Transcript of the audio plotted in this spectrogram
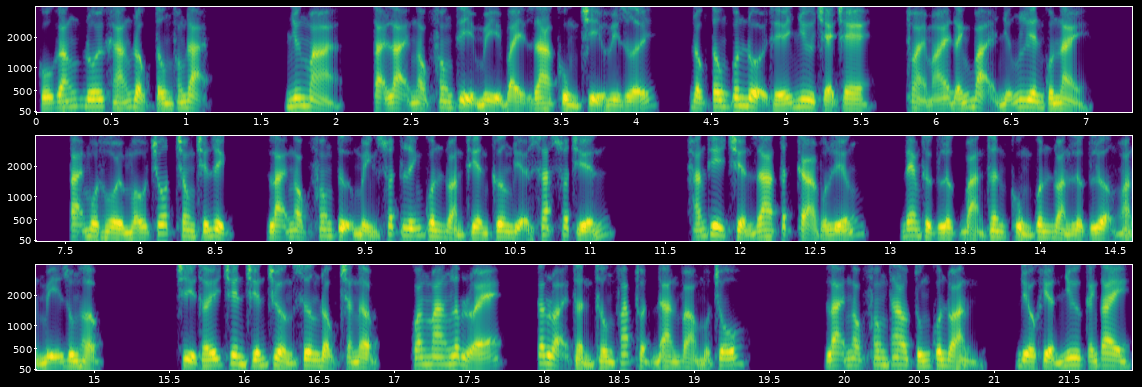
cố gắng đối kháng độc tông phóng đại nhưng mà, tại lại ngọc phong tỉ mỉ bày ra cùng chỉ huy dưới, độc tông quân đội thế như trẻ tre, thoải mái đánh bại những liên quân này. Tại một hồi mấu chốt trong chiến dịch, lại ngọc phong tự mình xuất lĩnh quân đoàn thiên cương địa sát xuất chiến. Hắn thi triển ra tất cả vừa liếng, đem thực lực bản thân cùng quân đoàn lực lượng hoàn mỹ dung hợp. Chỉ thấy trên chiến trường xương độc tràn ngập quan mang lấp lóe, các loại thần thông pháp thuật đan vào một chỗ. Lại ngọc phong thao túng quân đoàn, điều khiển như cánh tay,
